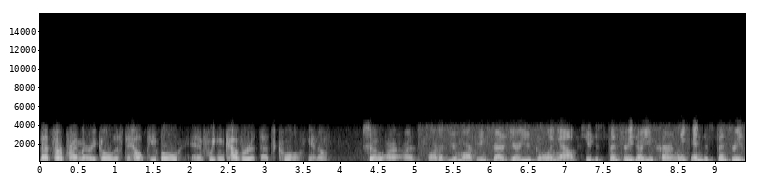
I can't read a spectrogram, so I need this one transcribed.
that's our primary goal is to help people. And if we can cover it, that's cool, you know. So, are, are, as part of your marketing strategy, are you going out to dispensaries? Are you currently in dispensaries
